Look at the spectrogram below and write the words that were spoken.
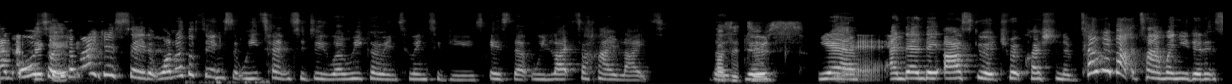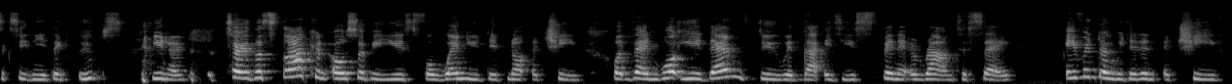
and also, okay. can I just say that one of the things that we tend to do when we go into interviews is that we like to highlight positives. Yeah. yeah. And then they ask you a trick question of tell me about a time when you didn't succeed and you think, oops, you know. so the star can also be used for when you did not achieve. But then what you then do with that is you spin it around to say, even though we didn't achieve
